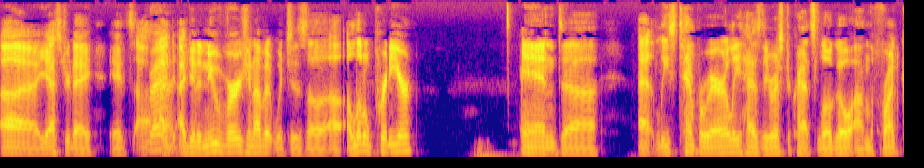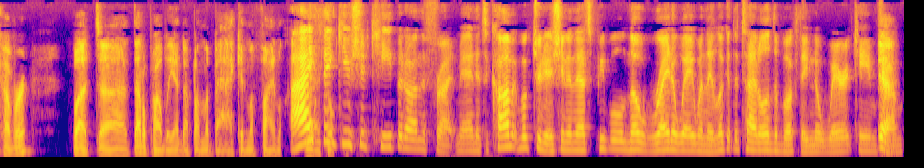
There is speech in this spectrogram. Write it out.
uh yesterday it's uh, Right. I, I did a new version of it which is a, a, a little prettier and uh at least temporarily has the aristocrats logo on the front cover but uh that'll probably end up on the back in the final I think you should keep it on the front, man. It's a comic book tradition, and that's people know right away when they look at the title of the book, they know where it came Yeah. from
